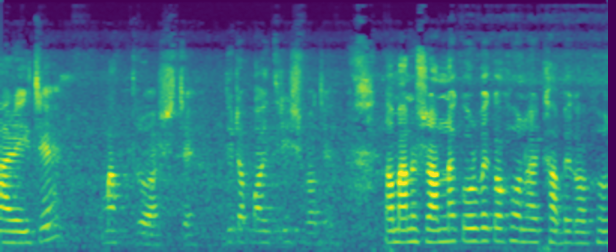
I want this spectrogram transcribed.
আর এই যে মাত্র আসছে দুটা পঁয়ত্রিশ বাজে। তা মানুষ রান্না করবে কখন আর খাবে কখন?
